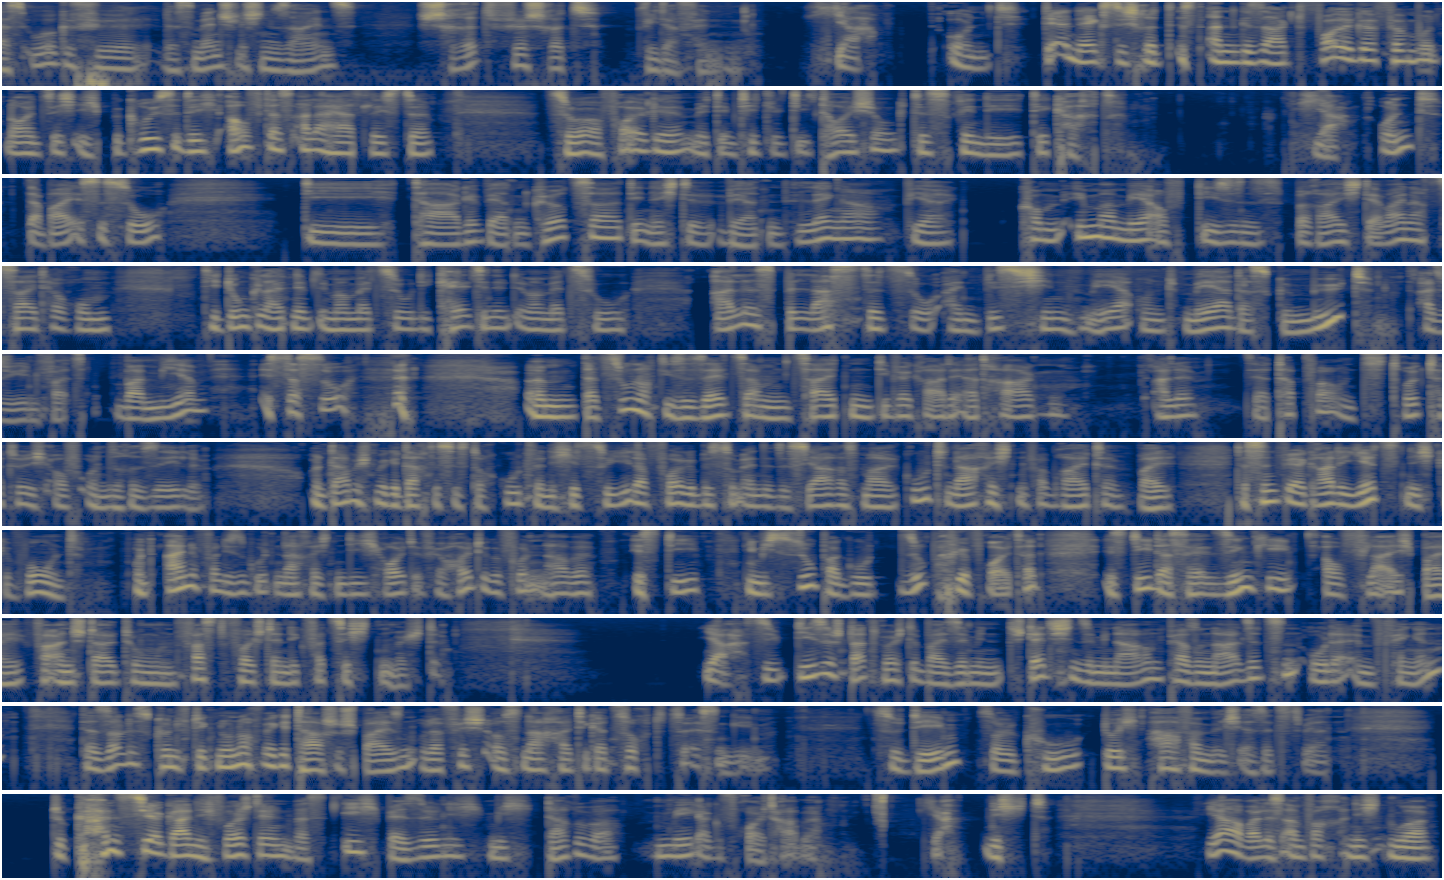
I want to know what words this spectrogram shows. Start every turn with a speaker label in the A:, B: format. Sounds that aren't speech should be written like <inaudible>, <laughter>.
A: das Urgefühl des menschlichen Seins Schritt für Schritt wiederfinden.
B: Ja, und der nächste Schritt ist angesagt, Folge 95. Ich begrüße dich auf das Allerherzlichste zur Folge mit dem Titel Die Täuschung des René Descartes. Ja, und dabei ist es so, die Tage werden kürzer, die Nächte werden länger. Wir kommen immer mehr auf diesen Bereich der Weihnachtszeit herum. Die Dunkelheit nimmt immer mehr zu, die Kälte nimmt immer mehr zu. Alles belastet so ein bisschen mehr und mehr das Gemüt. Also jedenfalls bei mir ist das so. <laughs> ähm, dazu noch diese seltsamen Zeiten, die wir gerade ertragen. Alle sehr tapfer und drückt natürlich auf unsere Seele. Und da habe ich mir gedacht, es ist doch gut, wenn ich jetzt zu jeder Folge bis zum Ende des Jahres mal gute Nachrichten verbreite, weil das sind wir ja gerade jetzt nicht gewohnt. Und eine von diesen guten Nachrichten, die ich heute für heute gefunden habe, ist die, die mich super gut, super <laughs> gefreut hat, ist die, dass Helsinki auf Fleisch bei Veranstaltungen fast vollständig verzichten möchte. Ja, sie, diese Stadt möchte bei Semin städtischen Seminaren Personal sitzen oder empfängen. Da soll es künftig nur noch vegetarische Speisen oder Fisch aus nachhaltiger Zucht zu essen geben. Zudem soll Kuh durch Hafermilch ersetzt werden. Du kannst dir gar nicht vorstellen, was ich persönlich mich darüber mega gefreut habe. Ja, nicht. Ja, weil es einfach nicht nur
